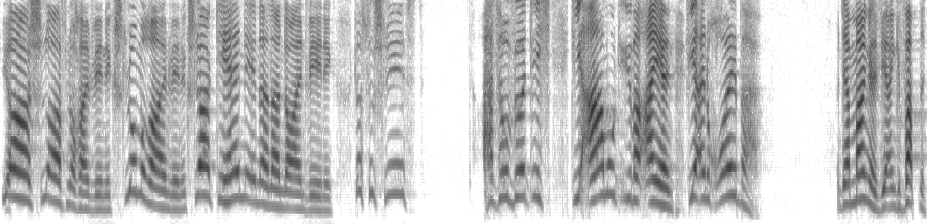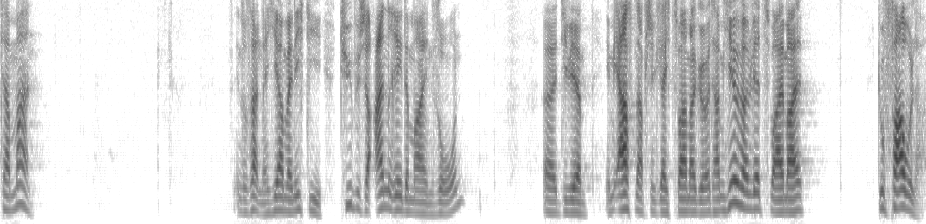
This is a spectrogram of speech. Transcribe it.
Ja, schlaf noch ein wenig, schlummere ein wenig, schlag die Hände ineinander ein wenig, dass du schläfst. Also wird dich die Armut übereilen, wie ein Räuber. Und der Mangel, wie ein gewappneter Mann. Interessant, hier haben wir nicht die typische Anrede, mein Sohn, äh, die wir im ersten Abschnitt gleich zweimal gehört haben. Hier hören wir zweimal, du Fauler.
